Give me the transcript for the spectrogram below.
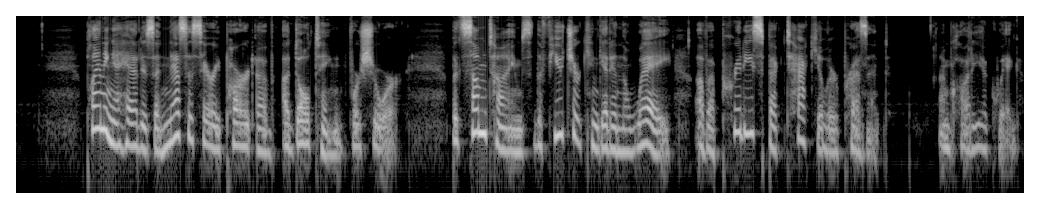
Planning ahead is a necessary part of adulting for sure, but sometimes the future can get in the way of a pretty spectacular present. I'm Claudia Quigg.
